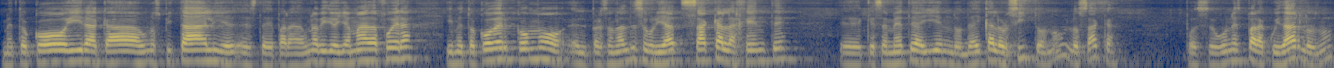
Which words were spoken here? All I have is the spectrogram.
Me tocó ir acá a un hospital y, este, para una videollamada afuera y me tocó ver cómo el personal de seguridad saca a la gente eh, que se mete ahí en donde hay calorcito, ¿no? Lo saca. Pues según es para cuidarlos, ¿no?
